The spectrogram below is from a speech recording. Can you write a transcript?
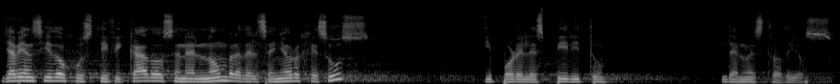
ya habían sido justificados en el nombre del Señor Jesús y por el Espíritu de nuestro Dios.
